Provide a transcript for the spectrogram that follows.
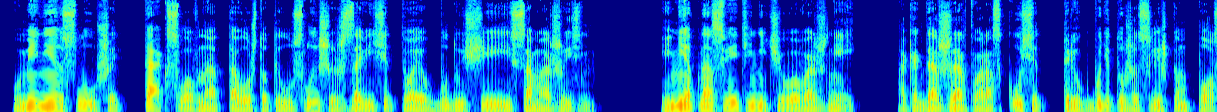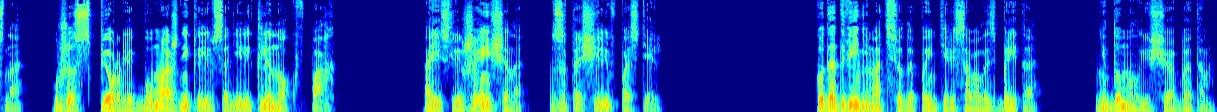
— умение слушать так, словно от того, что ты услышишь, зависит твое будущее и сама жизнь. И нет на свете ничего важней. А когда жертва раскусит, трюк будет уже слишком поздно. Уже сперли бумажник или всадили клинок в пах. А если женщина, затащили в постель. «Куда двинем отсюда?» — поинтересовалась Брита. Не думал еще об этом.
